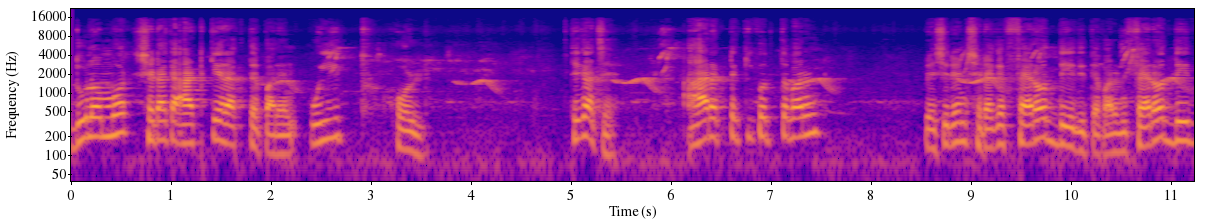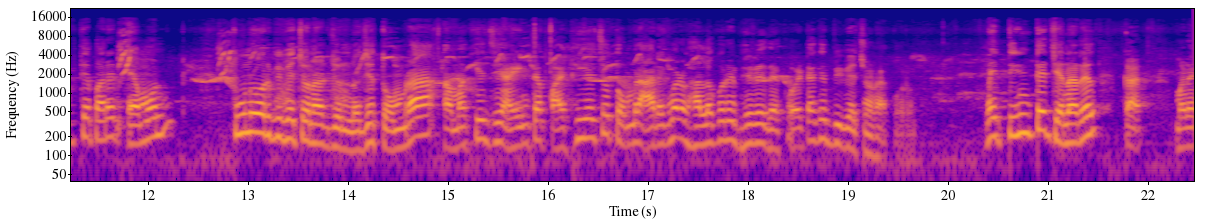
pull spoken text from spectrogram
দু নম্বর, সেটাকে আটকে রাখতে পারেন উইথ হোল্ড ঠিক আছে? আর একটা কি করতে পারেন? প্রেসিডেন্ট সেটাকে ফেরত দিয়ে দিতে পারেন। ফেরত দিয়ে দিতে পারেন এমন পুনর্বিবেচনার জন্য যে তোমরা আমাকে যে আইনটা পাঠিয়েছো, তোমরা আরেকবার ভালো করে ভেবে দেখো, এটাকে বিবেচনা করো। এই তিনটে জেনারেল মানে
